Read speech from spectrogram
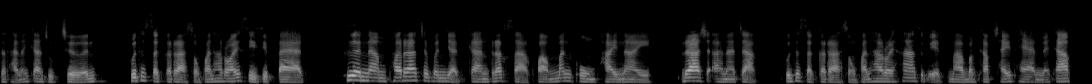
สถานการณ์ฉุกเฉิน พุทธศักราช 2548 เพื่อนำพระราชบัญญัติการรักษาความมั่นคงภายใน ราชอาณาจักรพุทธศักราช 2551 มาบังคับใช้แทนนะครับ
